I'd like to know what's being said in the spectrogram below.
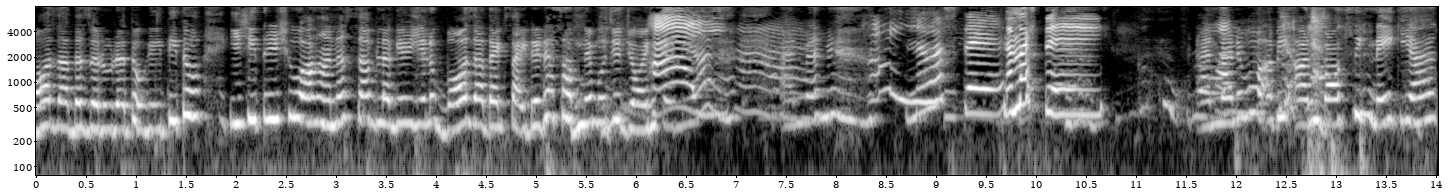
बहुत ज़्यादा ज़रूरत हो गई थी। तो ईशी त्रिशु आहाना सब लगे ये लोग बहुत ज़्यादा एक्साइटेड है। सबने मुझे ज्वाइन कर लिया। एंड मैंने नमस्ते। नमस्ते। एंड मैंने वो अभी अनबॉक्सिंग नहीं किया है।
